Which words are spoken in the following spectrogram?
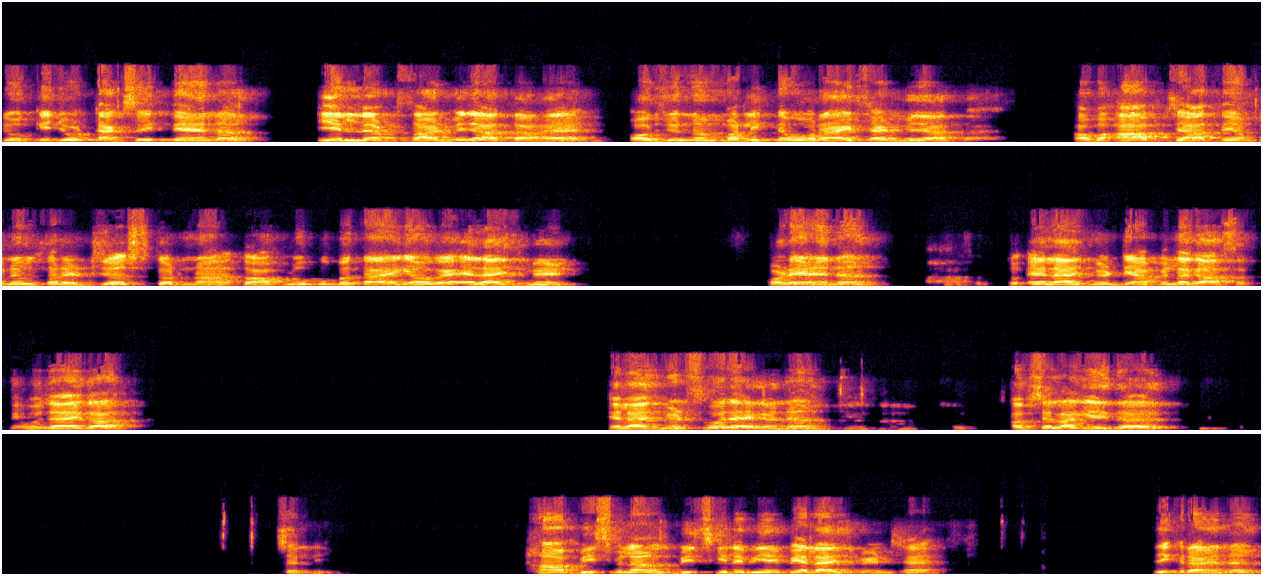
क्योंकि जो टैक्स लिखते हैं ना, ये लेफ़्ट साइड में जाता है और जो नंबर लिखते हैं वो राइट साइड में जाता है। अब आप चाहते हैं अपने अनुसार एडजस्ट करना तो आप लोग को बताया गया होगा एलाइजमेंट पढ़े हैं ना? तो एलाइजमेंट यहाँ पे लगा सकते हैं। हो जाएगा? एलाइजमेंट हो जाएगा ना? अब चला गया इधर। चलिए। हाँ बीच मिलाना बीच के लिए भी यहीं पे अलाइजमेंट है। दिख रहा है ना?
